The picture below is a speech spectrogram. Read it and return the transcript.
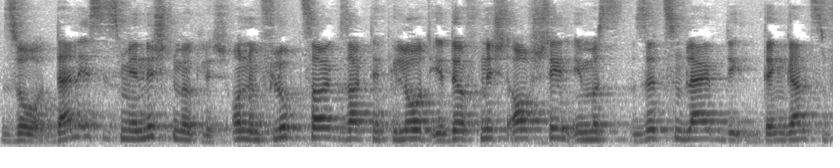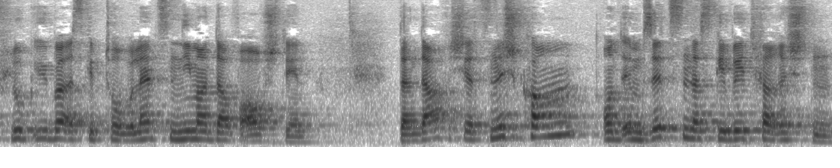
So, dann ist es mir nicht möglich. Und im Flugzeug sagt der Pilot, ihr dürft nicht aufstehen, ihr müsst sitzen bleiben die, den ganzen Flug über, es gibt Turbulenzen, niemand darf aufstehen. dann darf ich jetzt nicht kommen und im Sitzen das Gebet verrichten.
